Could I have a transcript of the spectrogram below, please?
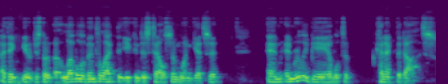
i think you know just a, a, level of intellect that you can just tell someone gets it and and really being able to connect the dots.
